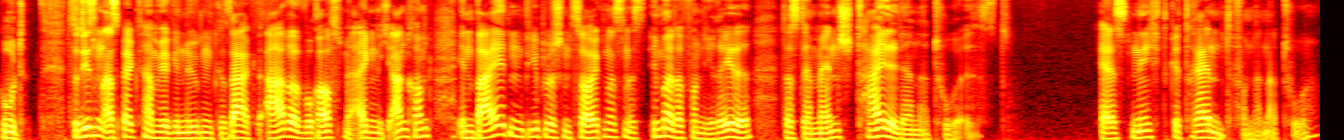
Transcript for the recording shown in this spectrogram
Gut, zu diesem Aspekt haben wir genügend gesagt, aber worauf es mir eigentlich ankommt, in beiden biblischen Zeugnissen ist immer davon die Rede, dass der Mensch Teil der Natur ist. Er ist nicht getrennt von der Natur.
